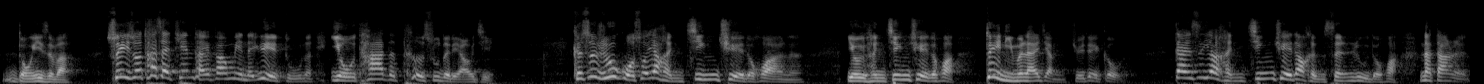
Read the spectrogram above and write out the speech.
你懂意思吧？所以说他在天台方面的阅读呢，有他的特殊的了解。可是如果说要很精确的话呢，有很精确的话，对你们来讲绝对够了。但是要很精确到很深入的话，那当然，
